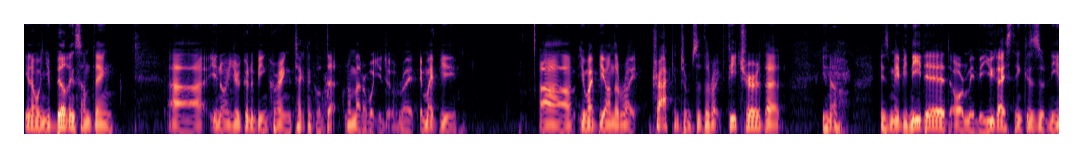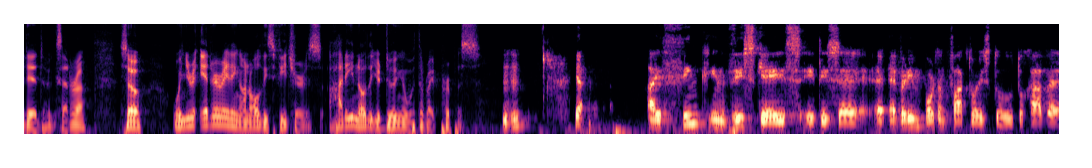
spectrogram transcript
you know, when you're building something, uh, you know, you're going to be incurring technical debt no matter what you do, right? It might be, uh, you might be on the right track in terms of the right feature that, you know, is maybe needed or maybe you guys think is needed, etc. So when you're iterating on all these features, how do you know that you're doing it with the right purpose? Mm-hmm. Yeah, I think in this case it is a, a very important factor is to to have a,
